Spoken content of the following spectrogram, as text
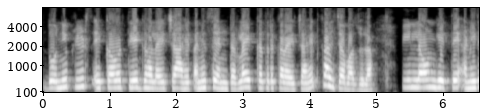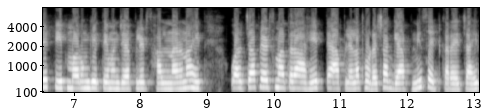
दोन्ही प्लीट्स एकावरती एक घालायच्या आहेत आणि सेंटरला एकत्र करायच्या आहेत खालच्या बाजूला. पिन लावून घेते आणि ते टीप मारून घेते म्हणजे या प्लेट्स हलणार नाहीत. वरच्या प्लेट्स मात्र आहेत त्या आपल्याला थोड्याशा गॅपनी सेट करायच्या आहेत.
